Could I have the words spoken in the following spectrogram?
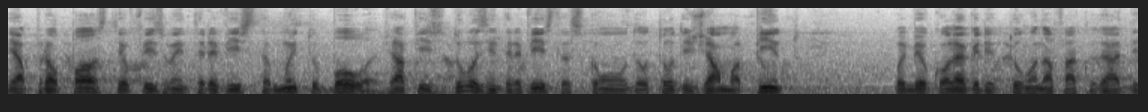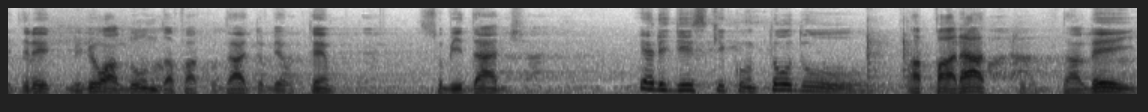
e a propósito eu fiz uma entrevista muito boa, já fiz duas entrevistas com o doutor Djalma Pinto, foi meu colega de turma na faculdade de Direito, melhor aluno da faculdade do meu tempo, subidade. E ele disse que com todo o aparato da lei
